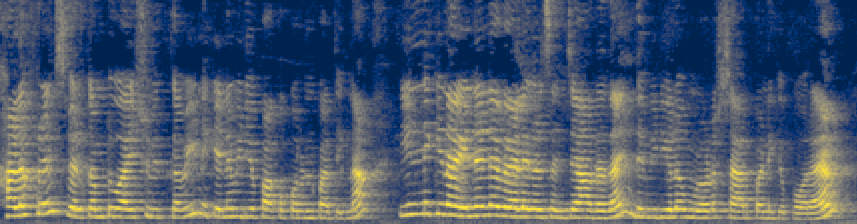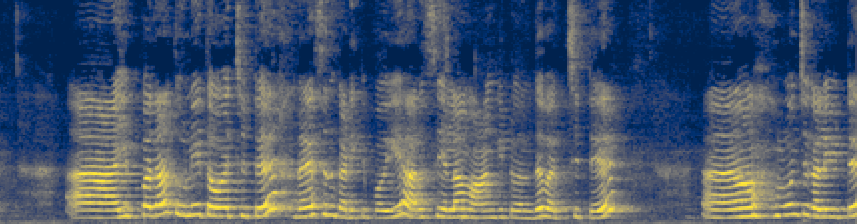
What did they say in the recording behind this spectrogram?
Hello friends welcome to Aishu with Kavi இன்னைக்கு என்ன வீடியோ பார்க்க போகிறோன்னு பார்த்தீங்கன்னா இன்றைக்கி நான் என்னென்ன வேலைகள் செஞ்சேன் அதை தான் இந்த வீடியோவில் உங்களோட ஷேர் பண்ணிக்க போகிறேன் இப்போ தான் துணி துவைச்சிட்டு ரேஷன் கடைக்கு போய் அரிசியெல்லாம் வாங்கிட்டு வந்து வச்சுட்டு மூஞ்சி கழுவிட்டு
